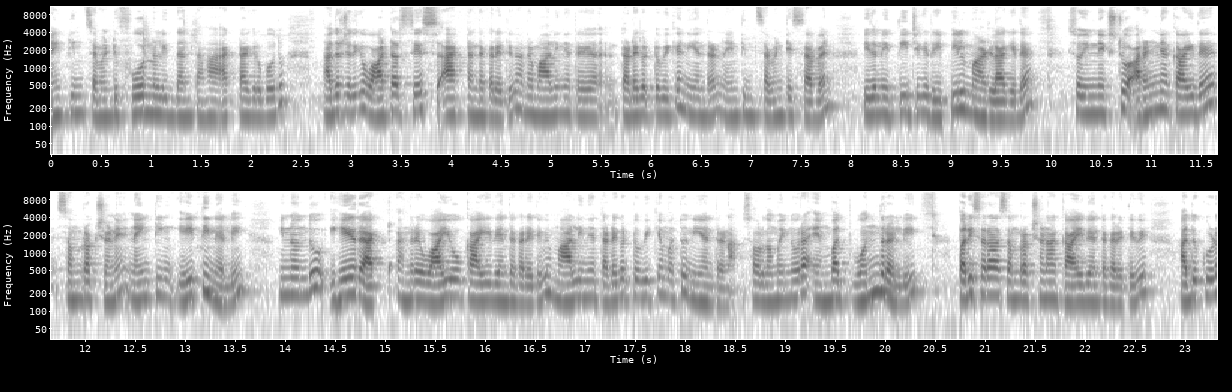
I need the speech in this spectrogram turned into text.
ನೈನ್ಟೀನ್ ಸೆವೆಂಟಿ ಫೋರ್ನಲ್ಲಿ ಇದ್ದಂತಹ ಆ್ಯಕ್ಟ್ ಆಗಿರ್ಬೋದು. ಅದ್ರ ಜೊತೆಗೆ ವಾಟರ್ ಸೆಸ್ ಆ್ಯಕ್ಟ್ ಅಂತ ಕರಿತೀವಿ, ಅಂದರೆ ಮಾಲಿನ್ಯ ತಡೆಗಟ್ಟುವಿಕೆ, ನಿಯಂತ್ರಣ ನೈನ್ಟೀನ್ ಸೆವೆಂಟಿ ಸೆವೆನ್ ಇದನ್ನು ಇತ್ತೀಚೆಗೆ ರಿಪೀಲ್ ಮಾಡಲಾಗಿದೆ. ಸೊ ಇನ್ನು ನೆಕ್ಸ್ಟು ಅರಣ್ಯ ಕಾಯ್ದೆ ಸಂರಕ್ಷಣೆ ನೈನ್ಟೀನ್ ಏಯ್ಟೀನಲ್ಲಿ ಇನ್ನೊಂದು ಏರ್ ಆ್ಯಕ್ಟ್ ಅಂದರೆ ವಾಯು ಕಾಯಿದೆ ಅಂತ ಕರಿತೀವಿ, ಮಾಲಿನ್ಯ ತಡೆಗಟ್ಟುವಿಕೆ ಮತ್ತು ನಿಯಂತ್ರಣ. ಸಾವಿರದ ಒಂಬೈನೂರ ಎಂಬತ್ತೊಂದರಲ್ಲಿ ಪರಿಸರ ಸಂರಕ್ಷಣಾ ಕಾಯಿದೆ ಅಂತ ಕರಿತೀವಿ. ಅದು ಕೂಡ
